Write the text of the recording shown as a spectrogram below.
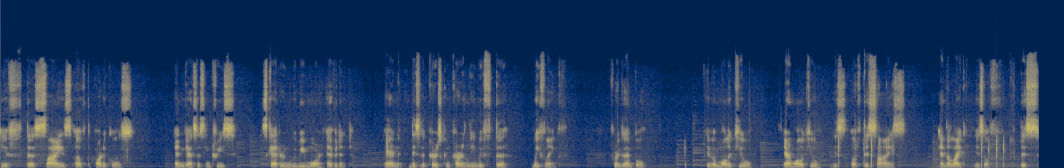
if the size of the particles and gases increase, scattering will be more evident. And this occurs concurrently with the wavelength. For example, if a molecule air molecule is of this size and the light is of this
